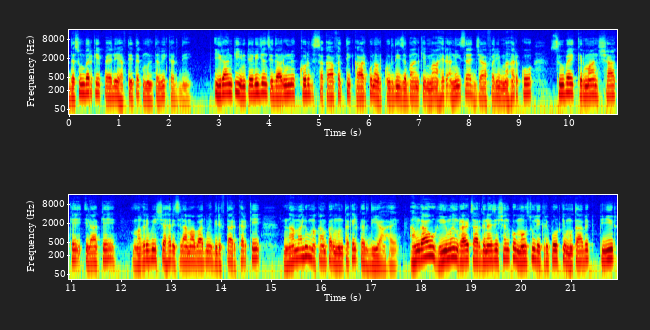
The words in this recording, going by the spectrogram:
दसंबर के पहले हफ़्ते तक मुलतवी कर दी। ईरान की इंटेलिजेंस इदारों ने कुर्द सकाफती कारकुन और कुर्दी ज़बान के माहिर अनीसा जाफरी महर को सूबह किरमान शाह के इलाके मगरबी शहर इस्लामाबाद में गिरफ़्तार करके नामालूम मकाम पर मुंतकिल कर दिया है। हंगाओ ह्यूमन राइट्स ऑर्गेनाइजेशन को मौसू एक रिपोर्ट के मुताबिक पीर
